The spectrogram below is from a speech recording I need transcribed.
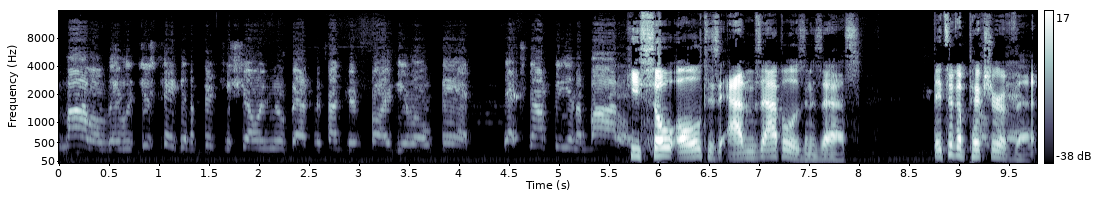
a model. They were just taking a picture showing you about this 105 year old man. That's not being a model. He's so old. His Adam's apple is in his ass. They took a picture of that.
